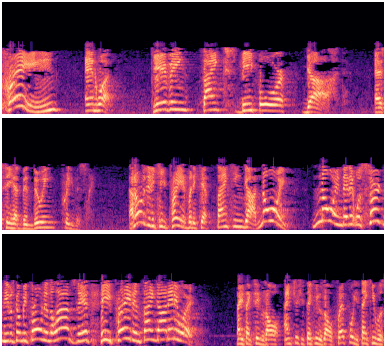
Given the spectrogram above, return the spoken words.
praying and what? Giving thanks before God as he had been doing previously. Not only did he keep praying, but he kept thanking God, knowing, knowing that it was certain he was going to be thrown in the lion's den. He prayed and thanked God anyway. Now you think he was all anxious? You think he was all fretful? You think he was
